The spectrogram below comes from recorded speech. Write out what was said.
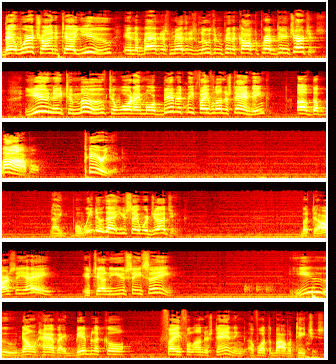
that we're trying to tell you in the Baptist, Methodist, Lutheran, Pentecostal, Presbyterian churches. You need to move toward a more biblically faithful understanding of the Bible, period. Now, when we do that, you say we're judging. But the RCA is telling the UCC, you don't have a biblical, faithful understanding of what the Bible teaches.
